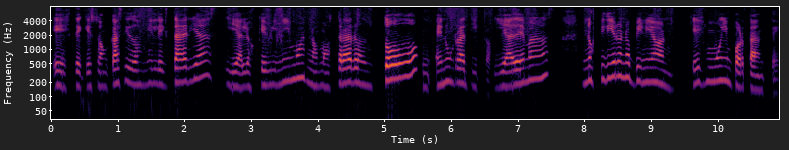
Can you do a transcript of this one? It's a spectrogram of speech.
este, que son casi 2.000 hectáreas y a los que vinimos nos mostraron todo en un ratito. Y además nos pidieron opinión, que es muy importante.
